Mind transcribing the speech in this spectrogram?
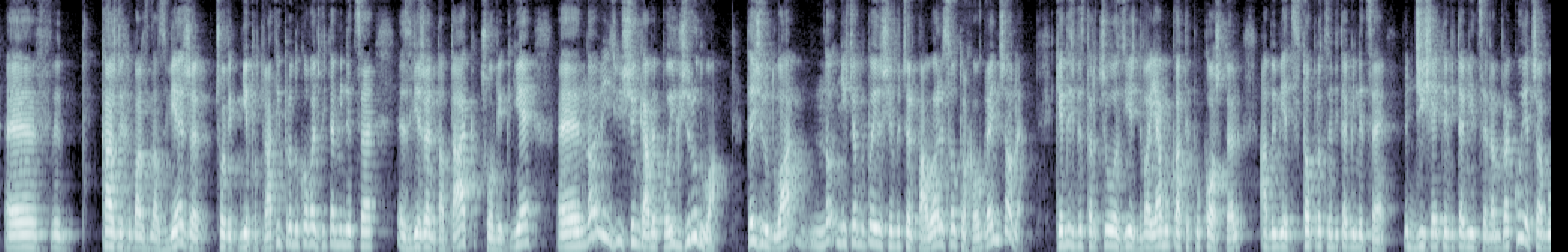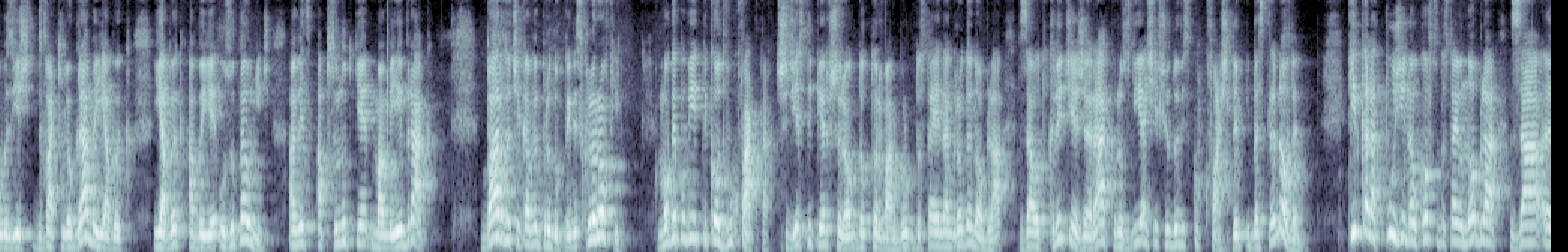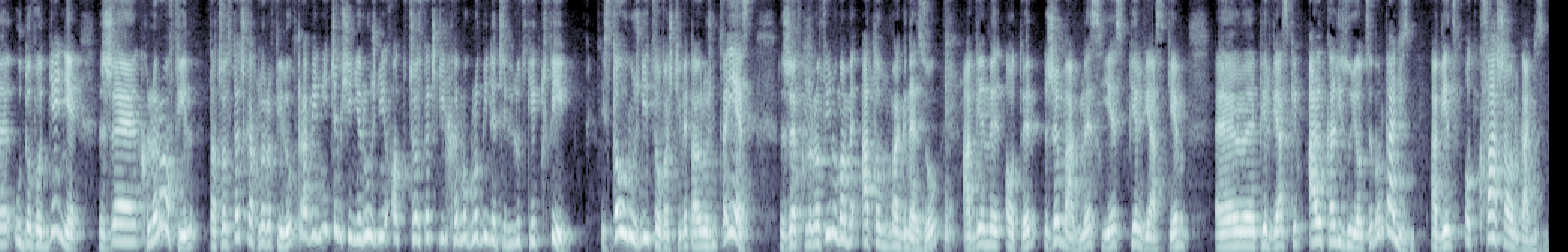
e, każdy chyba z nas wie, że człowiek nie potrafi produkować witaminy C, zwierzęta tak, człowiek nie. E, no i sięgamy po ich źródła. Te źródła, no nie chciałbym powiedzieć, że się wyczerpały, ale są trochę ograniczone. Kiedyś wystarczyło zjeść dwa jabłka typu kosztel, aby mieć 100% witaminy C. Dzisiaj tej witaminy C nam brakuje. Trzeba byłoby zjeść 2 kg jabłek, jabłek, aby je uzupełnić. A więc absolutnie mamy jej brak. Bardzo ciekawym produktem jest chlorofil. Mogę powiedzieć tylko o dwóch faktach. 31 rok dr Warburg dostaje Nagrodę Nobla za odkrycie, że rak rozwija się w środowisku kwaśnym i beztlenowym. Kilka lat później naukowcy dostają Nobla za e, udowodnienie, że chlorofil, ta cząsteczka chlorofilu, prawie niczym się nie różni od cząsteczki hemoglobiny, czyli ludzkiej krwi. I z tą różnicą właściwie ta różnica jest, że w chlorofilu mamy atom magnezu, a wiemy o tym, że magnez jest pierwiastkiem E, pierwiastkiem alkalizującym organizm, a więc odkwasza organizm.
